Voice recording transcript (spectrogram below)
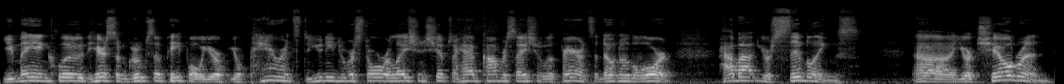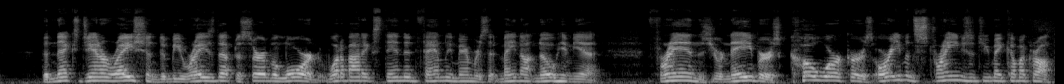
You may include, here's some groups of people, your, your parents. Do you need to restore relationships or have conversations with parents that don't know the Lord? How about your siblings, uh, your children, the next generation to be raised up to serve the Lord? What about extended family members that may not know Him yet? Friends, your neighbors, co workers, or even strangers that you may come across.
